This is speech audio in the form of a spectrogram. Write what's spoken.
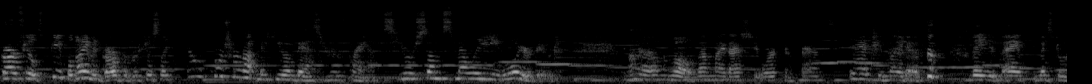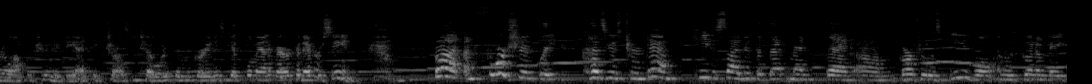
Garfield's people, not even Garfield, were just like, no, of course we're not making you ambassador to France. You're some smelly lawyer dude. Um, Well, that might actually work in France. It actually might have. They I missed a real opportunity. I think Charles Guiteau would have been the greatest diplomat America had ever seen. But unfortunately, because he was turned down, he decided that that meant that um, Garfield was evil and was going to make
